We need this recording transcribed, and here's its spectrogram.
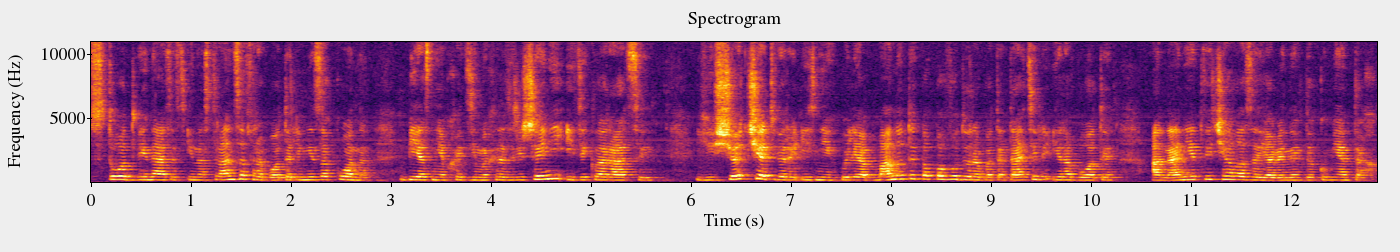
112 иностранцев работали незаконно, без необходимых разрешений и деклараций. Еще четверо из них были обмануты по поводу работодателя и работы. Она не отвечала заявленной в документах.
